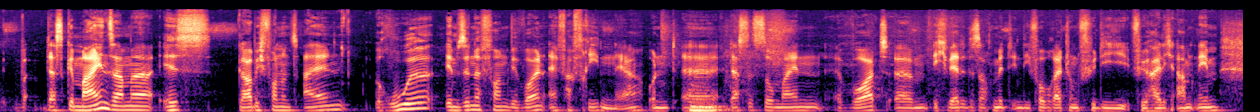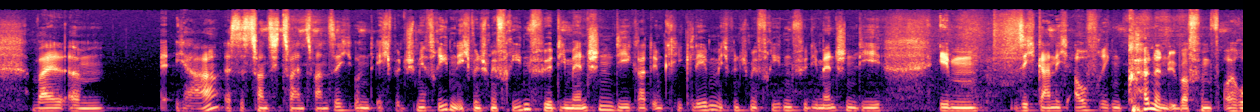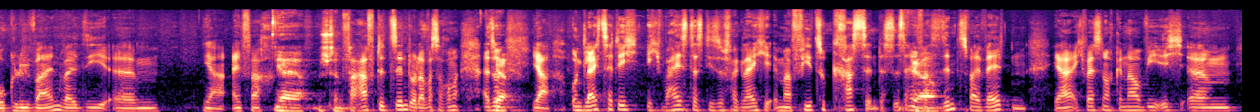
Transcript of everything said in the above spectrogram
das Gemeinsame ist, glaube ich, von uns allen, Ruhe im Sinne von, wir wollen einfach Frieden, ja. Und äh, mhm. das ist so mein Wort. Ähm, ich werde das auch mit in die Vorbereitung für, die, für Heiligabend nehmen, weil ähm, äh, ja, es ist 2022 und ich wünsche mir Frieden. Ich wünsche mir Frieden für die Menschen, die gerade im Krieg leben. Ich wünsche mir Frieden für die Menschen, die eben sich gar nicht aufregen können über 5 Euro Glühwein, weil sie ähm, ja einfach ja, ja, verhaftet sind oder was auch immer. Also ja. ja. und gleichzeitig, ich weiß, dass diese Vergleiche immer viel zu krass sind. Das ist einfach, sind zwei Welten. Ja, ich weiß noch genau, wie ich ähm,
